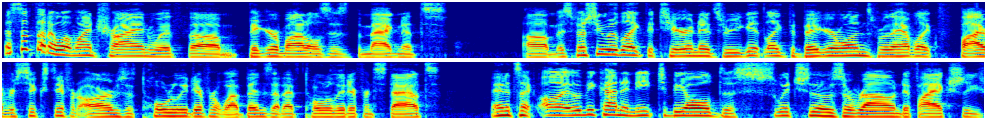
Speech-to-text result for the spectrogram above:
that's something I wouldn't mind trying with um, bigger models is the magnets. Um, especially with like the Tyranids, where you get like the bigger ones where they have like five or six different arms with totally different weapons that have totally different stats. And it's like, oh, it would be kind of neat to be able to switch those around if I actually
